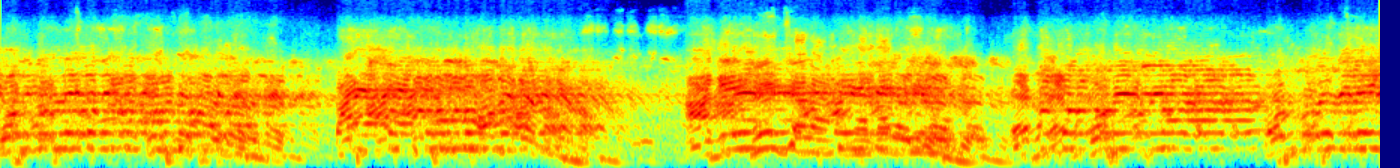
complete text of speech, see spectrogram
ফোন করলেই তো আমরা করতে পারবেন তাই এত বিলম্ব হবে কেন আগে এখন তো ফোনে ফোন করে দিলেই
